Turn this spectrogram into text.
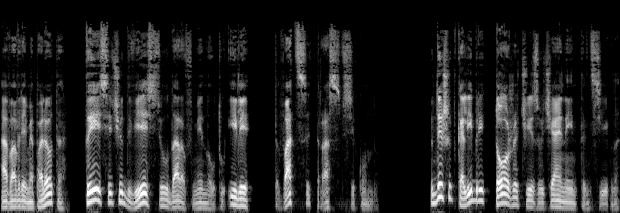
а во время полета — 1200 ударов в минуту или 20 раз в секунду. Дышит калибри тоже чрезвычайно интенсивно.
